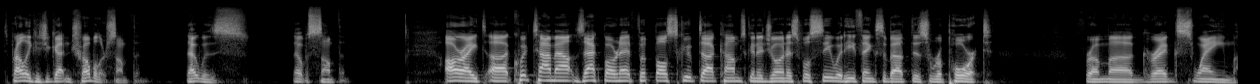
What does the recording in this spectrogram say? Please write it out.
it's probably because you got in trouble or something. That was that was something. All right, uh, quick timeout. Zach Barnett, footballscoop.com is going to join us. We'll see what he thinks about this report from uh, Greg Swaim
